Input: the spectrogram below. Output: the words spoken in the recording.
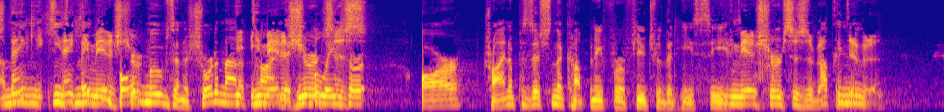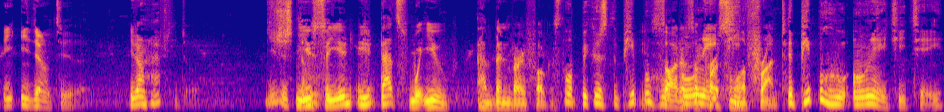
I mean, he's Stankey making made bold moves in a short amount of time he, he that he believes are, are, trying to position the company for a future that he sees. He made assurances about the dividend. You, you, don't do that. You don't have to do it. You just don't. You, so you, you, that's what you have been very focused on. Well, because the people you who saw it as own a personal ATT, affront. The people who own ATT,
